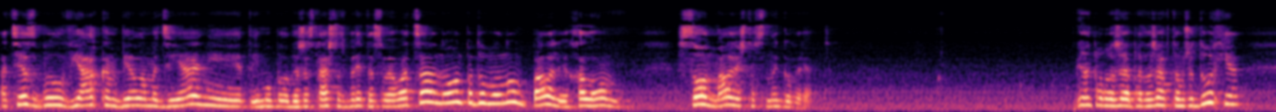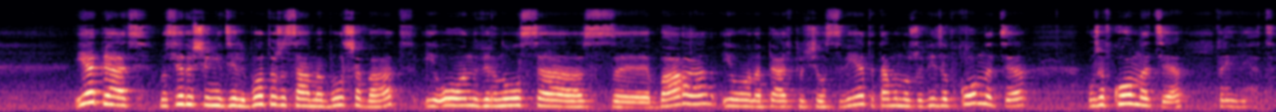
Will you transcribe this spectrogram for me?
отец был в ярком белом одеянии, это, ему было даже страшно смотреть на своего отца, но он подумал, ну, мало ли, халом, сон, мало ли, что сны говорят. И он продолжал, продолжал в том же духе. И опять на следующей неделе было то же самое, был шаббат, и он вернулся с э, бара, и он опять включил свет, и там он уже видел в комнате, уже в комнате, привет,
